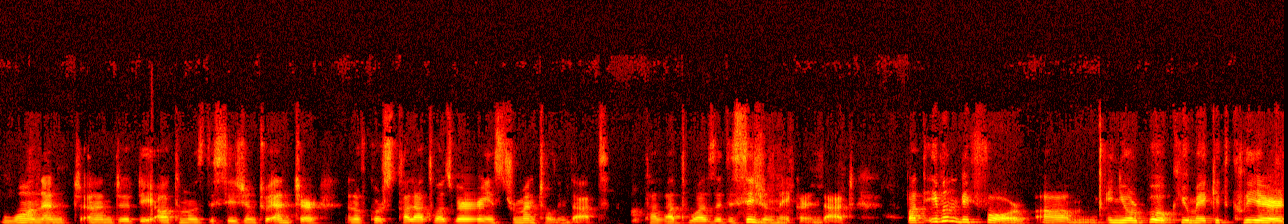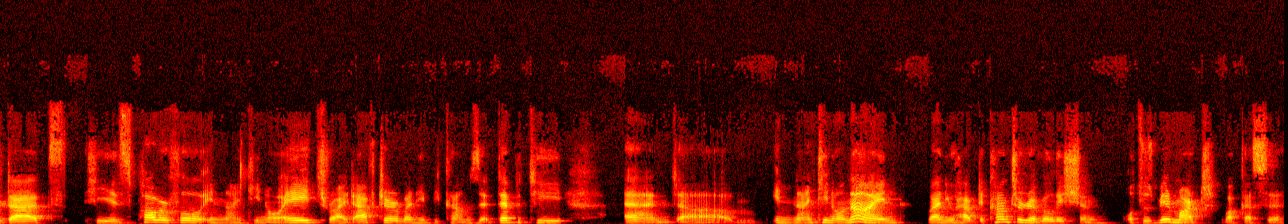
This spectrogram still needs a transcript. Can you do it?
One and and the Ottomans' decision to enter, and of course Talat was very instrumental in that. Talat was a decision maker in that. But even before, um, in your book, you make it clear that he is powerful in 1908, right after when he becomes a deputy. And um, in 1909, when you have the counter-revolution, 31 Mart vakası,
